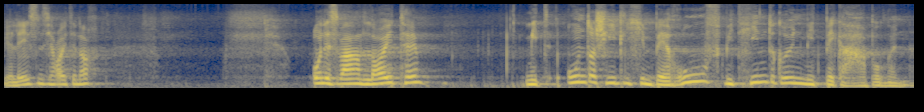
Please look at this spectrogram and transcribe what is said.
Wir lesen sie heute noch. Und es waren Leute mit unterschiedlichem Beruf, mit Hintergründen, mit Begabungen.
